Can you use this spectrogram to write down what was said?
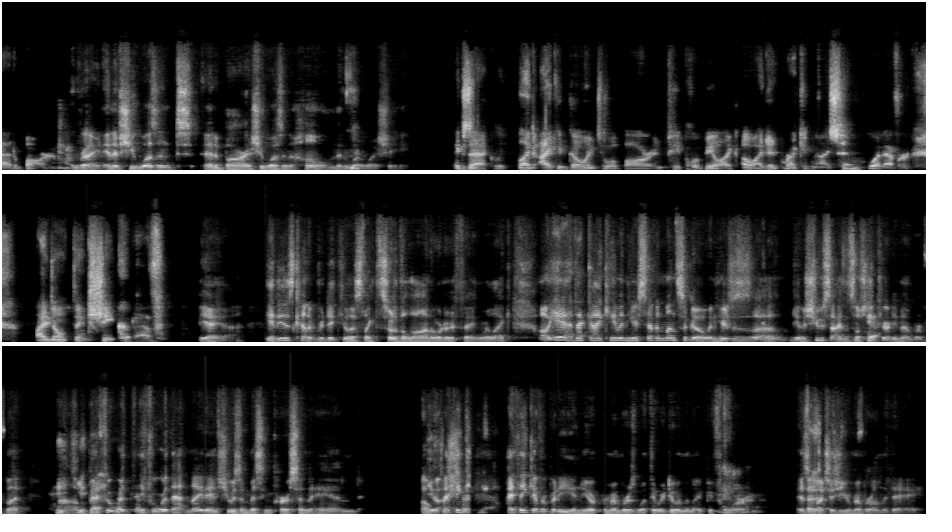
at a bar. Right. And if she wasn't at a bar and she wasn't home, then where was she? Exactly. Like I could go into a bar and people would be like, oh, I didn't recognize him, whatever. I don't think she could have. Yeah, yeah. It is kind of ridiculous, like sort of the law and order thing. We're like, oh yeah, that guy came in here seven months ago, and here's his uh, you know shoe size and social Yeah. security number. But uh, Yeah. but if it were if it were that night and she was a missing person, and Oh, you know, I think- sure. Yeah. I think everybody in New York remembers what they were doing the night before as much as you remember on the day.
